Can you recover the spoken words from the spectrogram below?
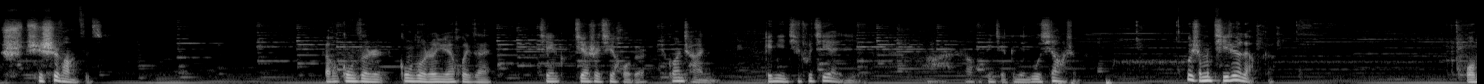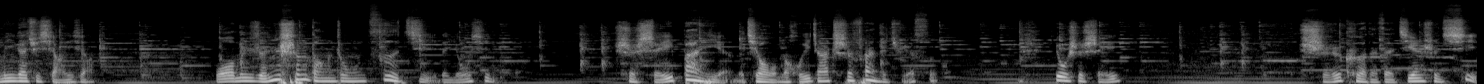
去释放自己。然后工作人工作人员会在监监视器后边去观察你，给你提出建议，啊，然后并且给你录像什么。为什么提这两个？我们应该去想一想，我们人生当中自己的游戏里，是谁扮演的叫我们回家吃饭的角色？又是谁时刻的在监视器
